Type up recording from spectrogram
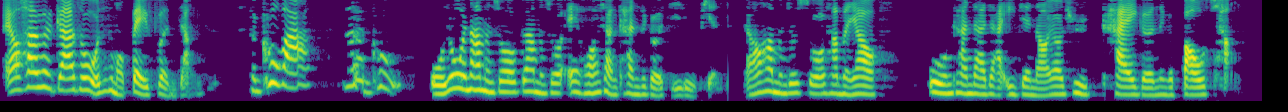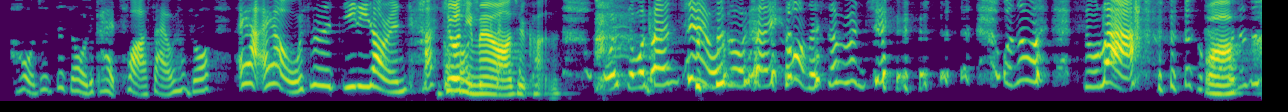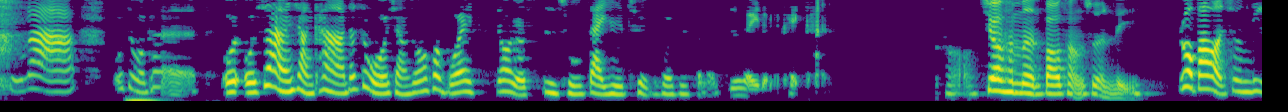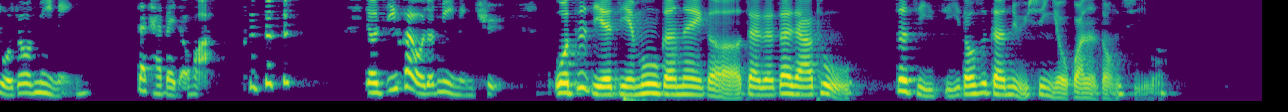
然后他会跟他说我是什么辈分这样子，很酷吧？是不是很酷？我就问他们说，跟他们说，哎，我好想看这个纪录片。然后他们就说他们要。问问看大家意见，然后要去开一个那个包场，然后我就这时候我就开始岔赛，我想说，哎呀哎呀，我是不是激励到人家？结果你没有要去看，我怎么可能去？我怎么可能用我的身份去？我那么俗辣，我就是俗辣啊！我怎么可能？我我虽然很想看啊，但是我想说，会不会之后有试出在 YouTube 或是什么之类的可以看？好，希望他们包场顺利。如果包场顺利，我就匿名。在台北的话，有机会我就匿名去。我自己的节目跟那个仔仔在家兔这几集都是跟女性有关的东西嘛。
